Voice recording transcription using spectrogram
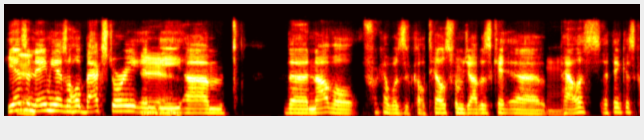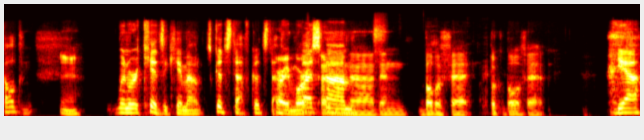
He has a name. He has a whole backstory in Yeah. the um the novel. I forgot what's it called? Tales from Jabba's uh, Mm. Palace. I think it's called. Yeah. When we were kids, it came out. It's good stuff. Good stuff. Probably more But, excited um, than, uh, than Boba Fett, Book of Boba Fett. Yeah.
